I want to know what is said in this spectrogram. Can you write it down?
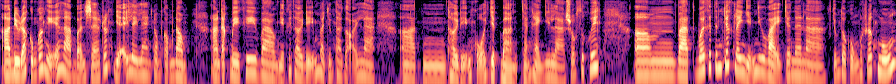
À, điều đó cũng có nghĩa là bệnh sẽ rất dễ lây lan trong cộng đồng. À, đặc biệt khi vào những cái thời điểm mà chúng ta gọi là à, thời điểm của dịch bệnh chẳng hạn như là sốt xuất huyết. À, và với cái tính chất lây nhiễm như vậy cho nên là chúng tôi cũng rất muốn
